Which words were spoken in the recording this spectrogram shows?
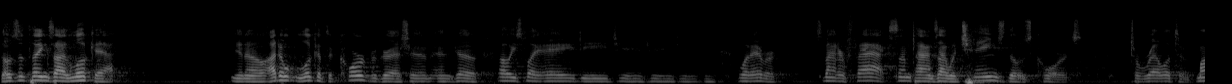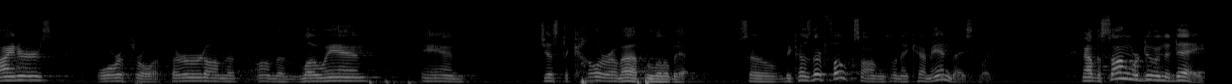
Those are the things I look at. You know, I don't look at the chord progression and go, oh, he's playing A, D, G, G, G, G, whatever. As a matter of fact, sometimes I would change those chords to relative minors or throw a third on the, on the low end and just to color them up a little bit. So, because they're folk songs when they come in, basically. Now, the song we're doing today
